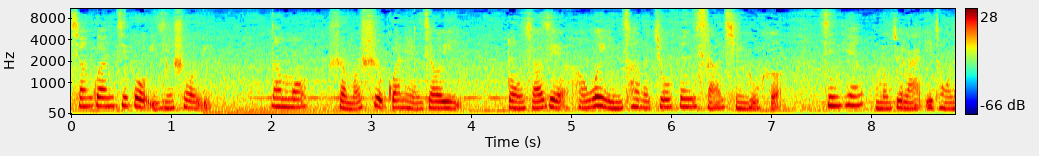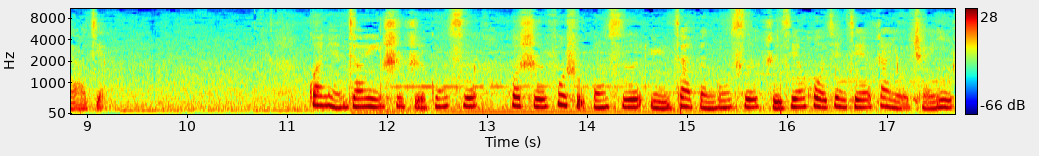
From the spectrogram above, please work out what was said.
相关机构已经受理。那么，什么是关联交易？董小姐和魏银仓的纠纷详情如何？今天我们就来一同了解。关联交易是指公司或是附属公司与在本公司直接或间接占有权益、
